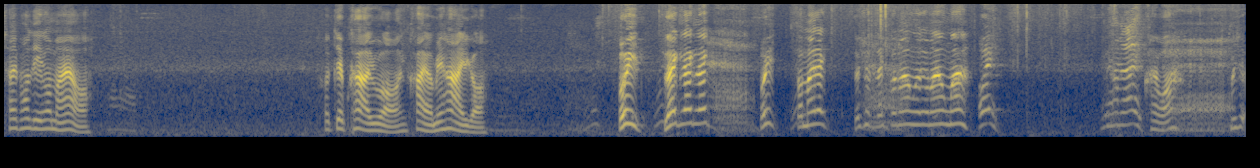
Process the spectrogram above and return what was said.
ใช่พ่อเลี้ยงต้นไม้เหรอเขาเจ็บขาอยู่เหรอขายังไม่หายอีกเหรอเฮ้ยเล็กเล็กเล็กเฮ้ยต้นไม้เล็กเล็กชุดเล็กต้นไม้ออกมาต้นไม้ออกมาเฮ้ยมึงทำอะไรใครวะไม่ใช่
